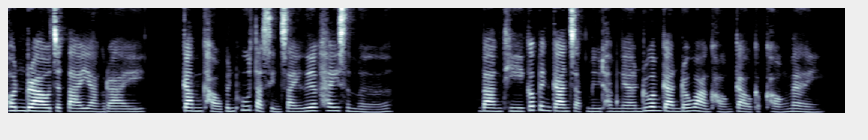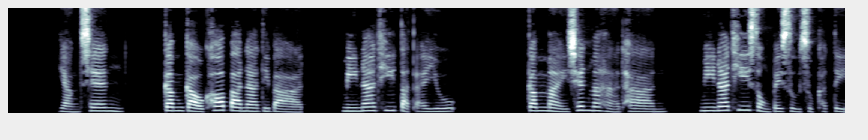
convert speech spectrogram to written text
คนเราจะตายอย่างไร กรรมเขาเป็นผู้ตัดสินใจเลือกให้เสมอ บางทีก็เป็นการจับมือทำงานร่วมกันระหว่างของเก่ากับของใหม่ อย่างเช่น กรรมเก่าข้อปานาติบาตมีหน้าที่ตัดอายุ กรรมใหม่เช่นมหาทาน มีหน้าที่ส่งไปสู่สุขติ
